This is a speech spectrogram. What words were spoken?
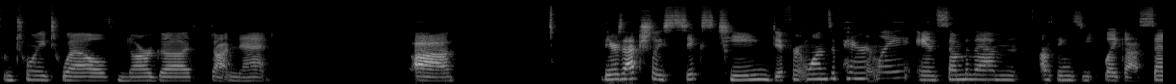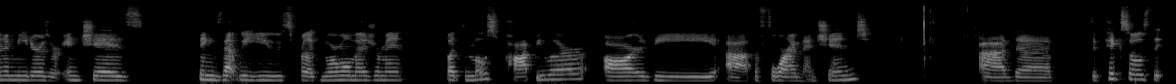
from 2012, narga.net, uh, there's actually 16 different ones apparently, and some of them are things like uh, centimeters or inches, things that we use for like normal measurement. But the most popular are the uh, the four I mentioned, uh, the the pixels, the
